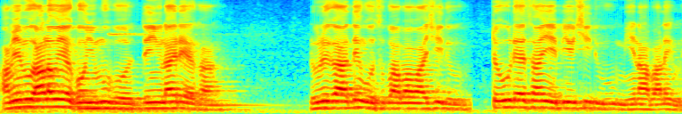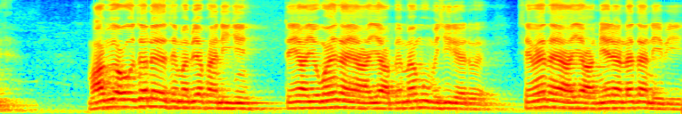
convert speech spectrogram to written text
အောင်မြင်မှုအလုံးရဲ့ဂုဏ်ယူမှုကိုတင်ယူလိုက်တဲ့အခါလူတွေကအသင့်ကိုစူပါပါဝါရှိသူတူဦးတဲ့စွမ်းရည်ပြည့်ရှိသူမြင်လာပါလိမ့်မယ်။မာဗျူဟာကိုဆက်လက်အစင်မပြတ်ဖန်တီးခြင်း တင်ရရုပ်ပိုင်းဆိုင်ရာအရာပင်ပန်းမှုမရှိတဲ့အတွက်ဆင်ပိုင်းဆိုင်ရာအရာအမြဲတမ်းလက်သက်နေပြီး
